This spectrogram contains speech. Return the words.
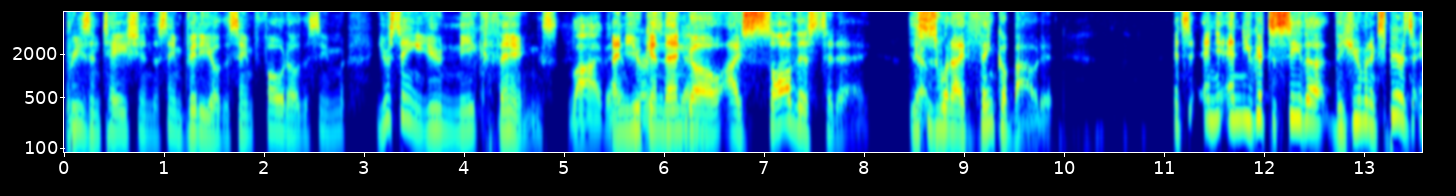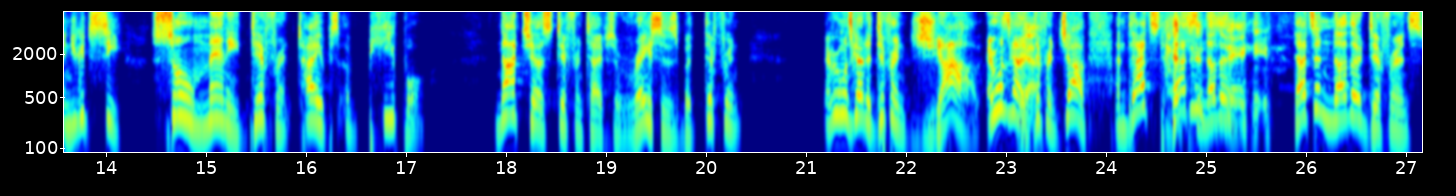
presentation, the same video, the same photo, the same. You're seeing unique things, Live and in you can then yeah. go, "I saw this today. This Yep. is what I think about it." It's and and you get to see the the human experience, and you get to see so many different types of people, not just different types of races, but different. Everyone's got a different job. Everyone's got Yeah. a different job, and that's that's, That's, another that's another difference.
